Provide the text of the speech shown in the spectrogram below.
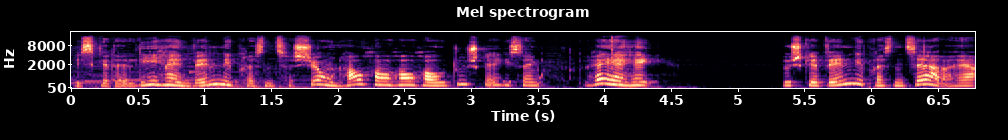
vi skal da lige have en venlig præsentation. Hov, hov, hov, hov, du skal ikke i seng. Hey, hey, hey. Du skal venlig præsentere dig her.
